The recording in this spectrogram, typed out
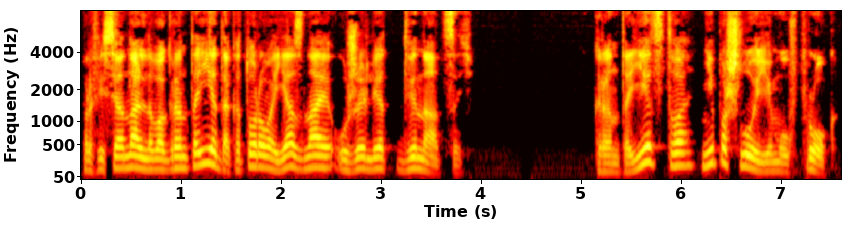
профессионального грантоеда, которого я знаю уже лет 12. Грантоедство не пошло ему впрок.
